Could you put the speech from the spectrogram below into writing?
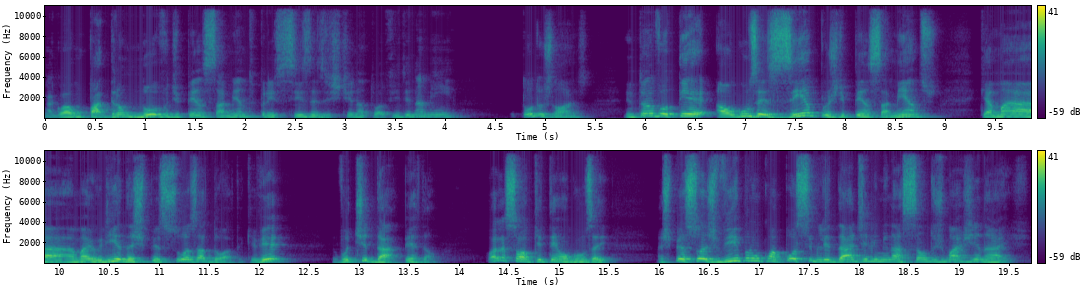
Agora, um padrão novo de pensamento precisa existir na tua vida e na minha. Todos nós. Então, eu vou ter alguns exemplos de pensamentos que a, ma a maioria das pessoas adota. Quer ver? Eu vou te dar, perdão. Olha só que tem alguns aí. As pessoas vibram com a possibilidade de eliminação dos marginais.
